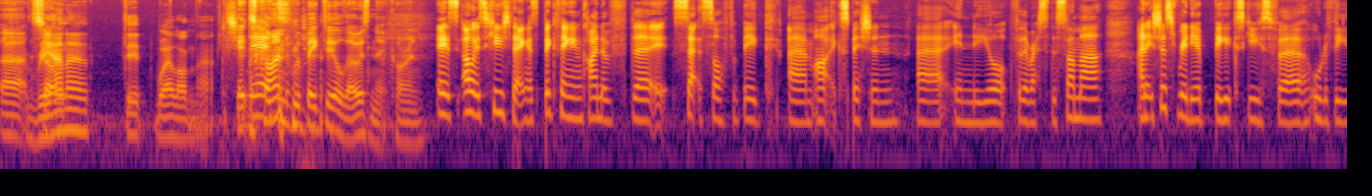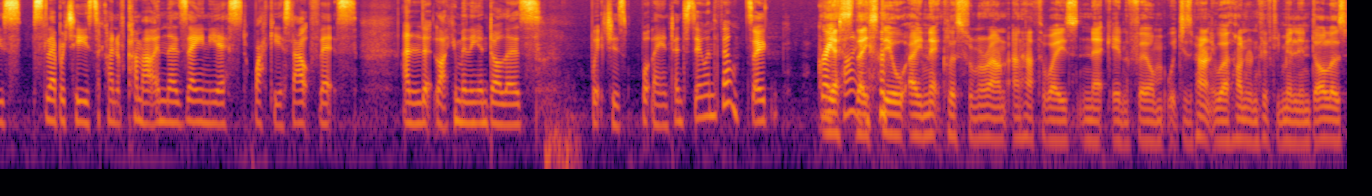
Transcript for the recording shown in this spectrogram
Uh, Rihanna. So did well on that. She it's did. kind of a big deal, though, isn't it, Corinne? It's oh, it's a huge thing. It's a big thing, and kind of the it sets off a big um, art exhibition uh, in New York for the rest of the summer, and it's just really a big excuse for all of these celebrities to kind of come out in their zaniest, wackiest outfits and look like a million dollars, which is what they intend to do in the film. So great yes, time. they steal a necklace from around Anne Hathaway's neck in the film, which is apparently worth 150 million dollars.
